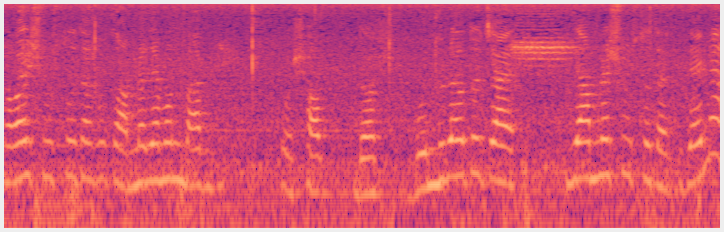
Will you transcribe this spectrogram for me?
সবাই সুস্থ থাকুক আমরা যেমন ভাবি তো সব দশ বন্ধুরাও তো চায় যে আমরা সুস্থ থাকি তাই না?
